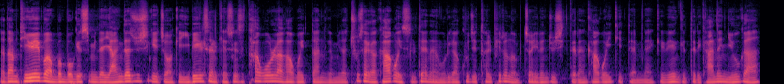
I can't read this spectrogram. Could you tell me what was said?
자, 다음 D웨이브 한번 보겠습니다. 양자 주식이죠. 200일선을 계속해서 타고 올라가고 있다는 겁니다. 추세가 가고 있을 때는 우리가 굳이 털 필요는 없죠. 이런 주식들은 가고 있기 때문에. 그 이런 것들이 가는 이유가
